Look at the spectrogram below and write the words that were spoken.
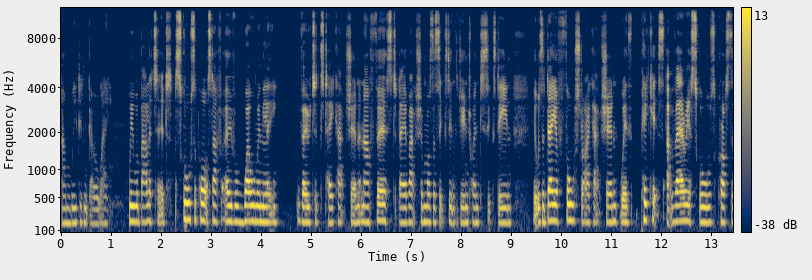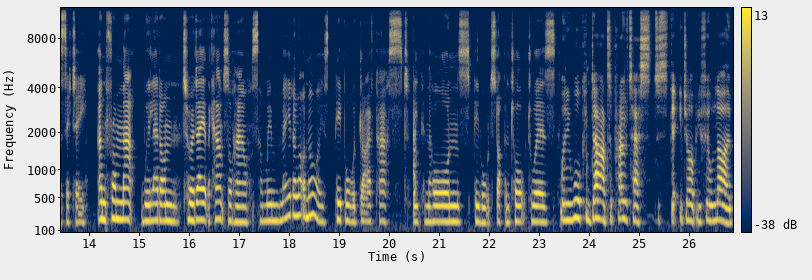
and we didn't go away. We were balloted. School support staff overwhelmingly voted to take action, and our first day of action was the 16th of June 2016. It was a day of full strike action with pickets at various schools across the city. And from that, we led on to a day at the council house and we made a lot of noise. People would drive past, beeping the horns, people would stop and talk to us. When you're walking down to protest to get your job, you feel low.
